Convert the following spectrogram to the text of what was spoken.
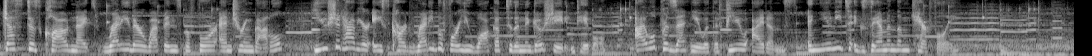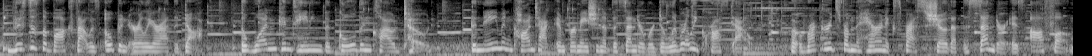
Just as Cloud Knights ready their weapons before entering battle, you should have your ace card ready before you walk up to the negotiating table. I will present you with a few items, and you need to examine them carefully. This is the box that was opened earlier at the dock, the one containing the Golden Cloud Toad. The name and contact information of the sender were deliberately crossed out, but records from the Heron Express show that the sender is Ah Feng.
